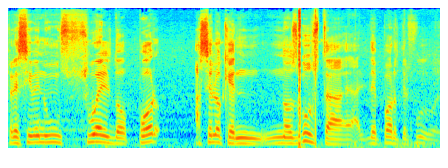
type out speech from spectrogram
reciben un sueldo por hacer lo que nos gusta, el deporte, el fútbol.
